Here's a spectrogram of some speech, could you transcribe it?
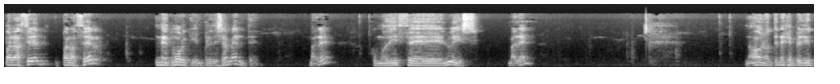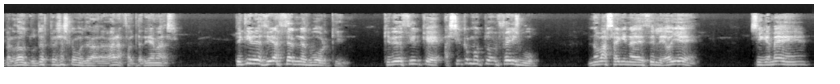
para hacer, para hacer networking, precisamente. ¿Vale? Como dice Luis, ¿vale? No, no tienes que pedir perdón, tú te expresas como te da la gana, faltaría más. ¿Qué quiere decir hacer networking? Quiere decir que así como tú en Facebook no vas a alguien a decirle, oye, sígueme,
